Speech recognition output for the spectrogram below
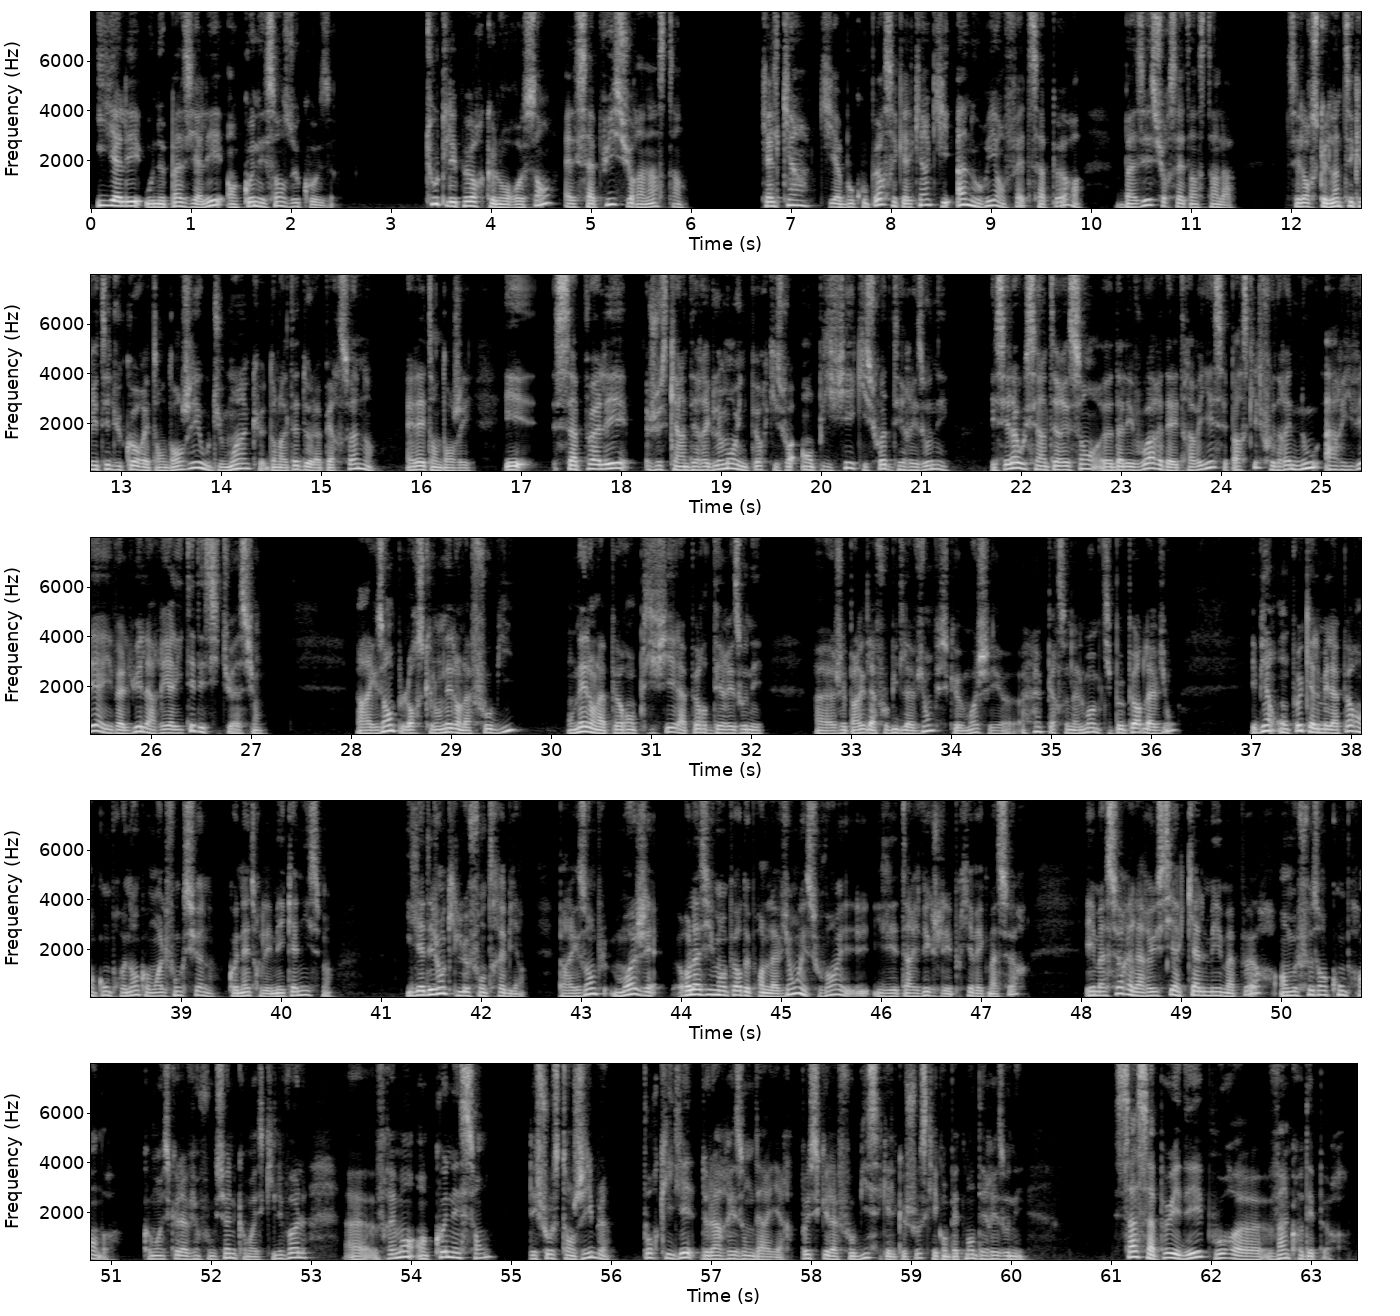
Y aller ou ne pas y aller en connaissance de cause toutes les peurs que l'on ressent, elles s'appuient sur un instinct. Quelqu'un qui a beaucoup peur, c'est quelqu'un qui a nourri en fait sa peur basée sur cet instinct-là. C'est lorsque l'intégrité du corps est en danger, ou du moins que dans la tête de la personne, elle est en danger. Et ça peut aller jusqu'à un dérèglement, une peur qui soit amplifiée qui soit déraisonnée. Et c'est là où c'est intéressant euh, d'aller voir et d'aller travailler, c'est parce qu'il faudrait nous arriver à évaluer la réalité des situations. Par exemple, lorsque l'on est dans la phobie, on est dans la peur amplifiée, la peur déraisonnée. Euh, je vais parler de la phobie de l'avion, puisque moi j'ai euh, personnellement un petit peu peur de l'avion, eh bien on peut calmer la peur en comprenant comment elle fonctionne, connaître les mécanismes. Il y a des gens qui le font très bien. Par exemple, moi j'ai relativement peur de prendre l'avion, et souvent il est arrivé que je l'ai pris avec ma sœur, et ma sœur elle a réussi à calmer ma peur en me faisant comprendre comment est-ce que l'avion fonctionne, comment est-ce qu'il vole, euh, vraiment en connaissant les choses tangibles pour qu'il y ait de la raison derrière, puisque la phobie c'est quelque chose qui est complètement déraisonné. Ça, ça peut aider pour euh, vaincre des peurs.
